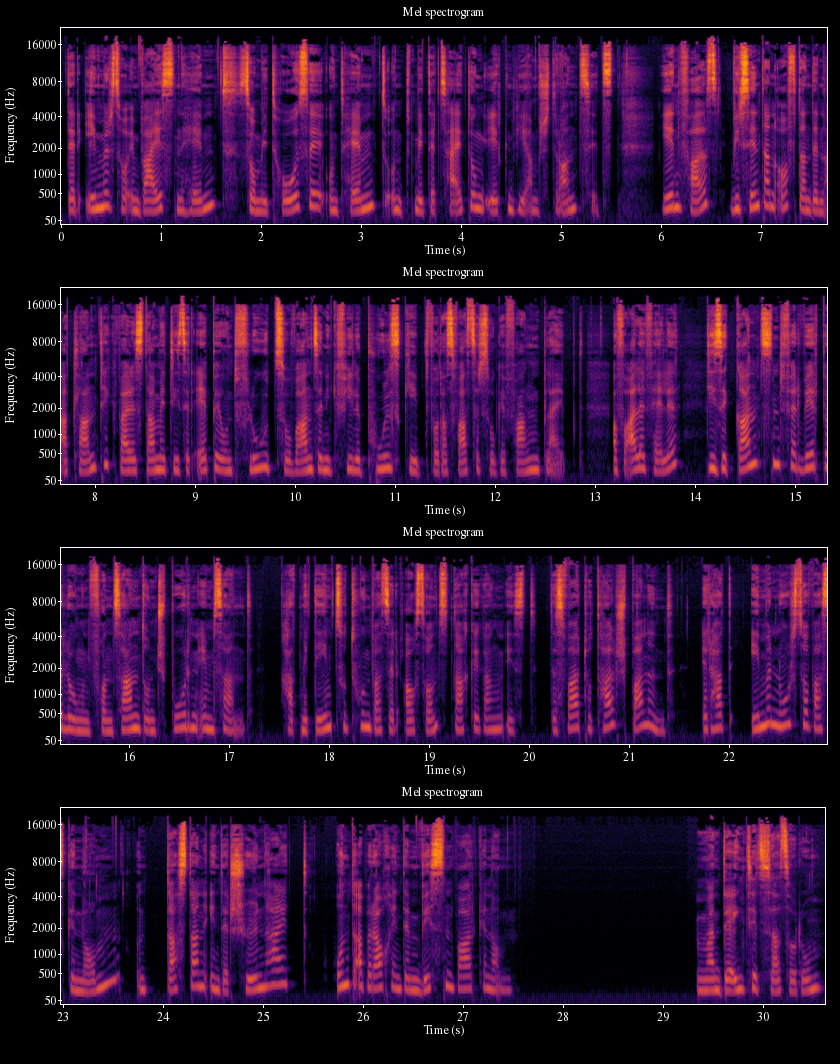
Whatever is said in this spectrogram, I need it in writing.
der immer so im weißen Hemd, so mit Hose und Hemd und mit der Zeitung irgendwie am Strand sitzt. Jedenfalls, wir sind dann oft an den Atlantik, weil es da mit dieser Ebbe und Flut so wahnsinnig viele Pools gibt, wo das Wasser so gefangen bleibt. Auf alle Fälle, diese ganzen Verwirbelungen von Sand und Spuren im Sand, hat mit dem zu tun, was er auch sonst nachgegangen ist. Das war total spannend. Er hat immer nur so was genommen und das dann in der Schönheit und aber auch in dem Wissen wahrgenommen. Man denkt jetzt da so rum,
